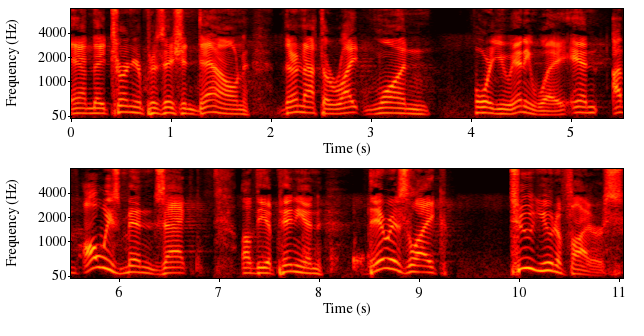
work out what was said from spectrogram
and they turn your position down, they're not the right one for you anyway. And I've always been, Zak, of the opinion there is like two unifiers,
